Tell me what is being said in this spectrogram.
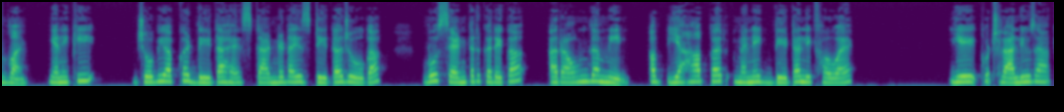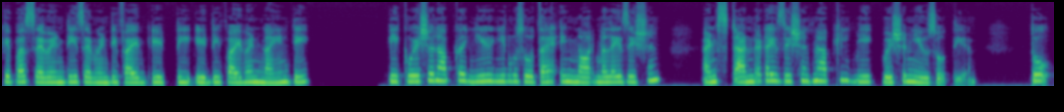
one यानी कि जो भी आपका डेटा है स्टैंडर्डाइज डेटा जो होगा, वो सेंटर करेगा अराउंड द मीन अब यहाँ पर मैंने एक डेटा लिखा हुआ है। ये कुछ वैल्यूज़ है आपके पास seventy seventy five eighty eighty five and ninety equation आपका ये यूज़ होता है इन नॉर्मलाइजेशन एंड स्टैंडर्डाइजेशन में आपकी ये इक्वेशन यूज़ होती है। तो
